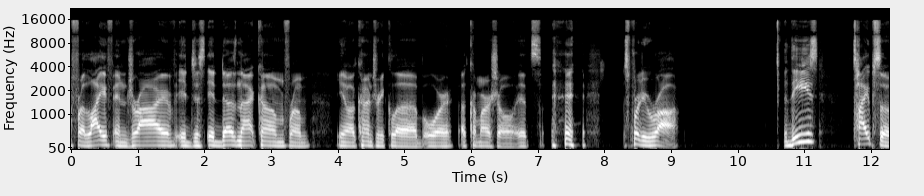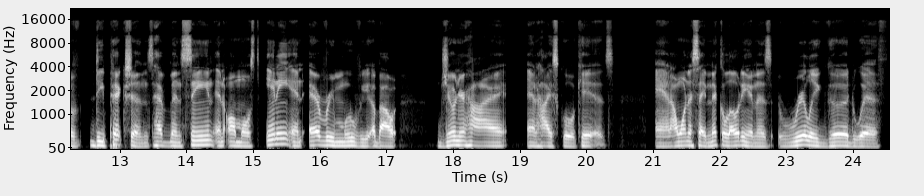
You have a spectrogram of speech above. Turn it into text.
for life and drive, it just, it does not come from, you know, a country club or a commercial. It's, it's pretty raw. These types of depictions have been seen in almost any and every movie about junior high and high school kids. And I want to say Nickelodeon is really good with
